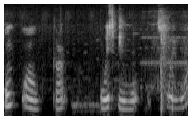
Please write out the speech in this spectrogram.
Oh, oh, God. Wispy Woods. Wait, what?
